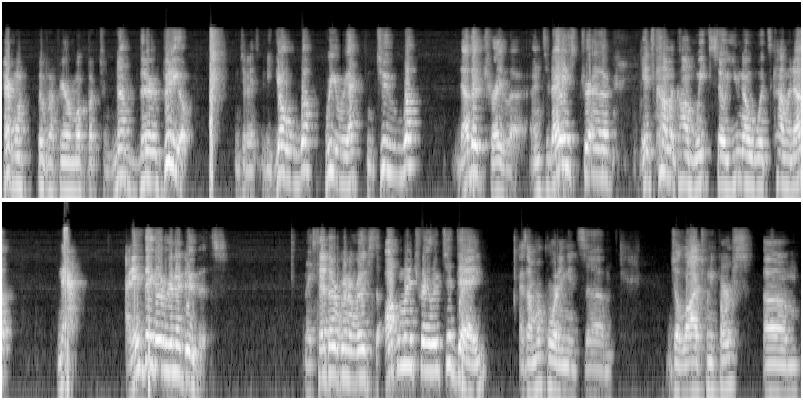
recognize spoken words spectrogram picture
Hey everyone, BilboCraft here and welcome back to another video. In today's video, uh, we are reacting to uh, another trailer. And today's trailer, it's Comic Con week, so you know what's coming up. Now, I didn't think they were going to do this. They said they were going to release the Aquaman trailer today. As I'm recording, it's um, July 21st. Um,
